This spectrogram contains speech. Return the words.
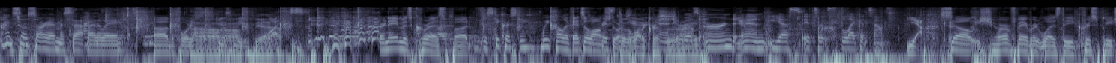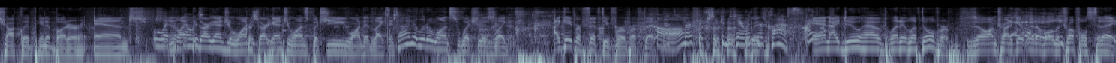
I'm so sorry I missed that, by the way. uh, the 40th. Oh, excuse me. yeah. What? her name is Chris, but Fisty Christie. We call her. Fisty It's a long Christy story. There's a lot of here, Chris's and It was around. earned, and yes, it's a, like it sounds. yeah. So sh- her favorite was the crispy chocolate peanut butter, and she Oh, didn't like the gargantuan one, the gargantuan ones, but she wanted like the tiny little ones, which was like, I gave her 50 for her birthday. That's perfect. She can share with her Which- class. And I do have plenty of left over, so I'm trying to get rid of all the truffles today.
